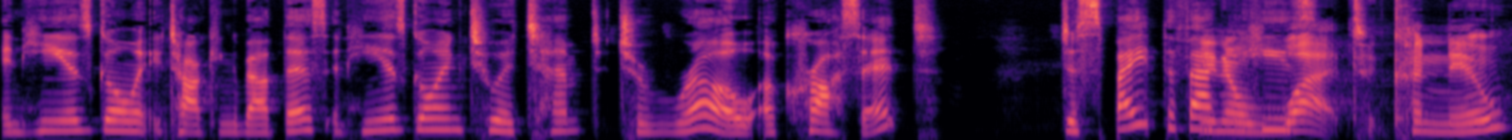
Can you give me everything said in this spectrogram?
and he is going talking about this and he is going to attempt to row across it despite the fact you know that he's what? Canoe?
